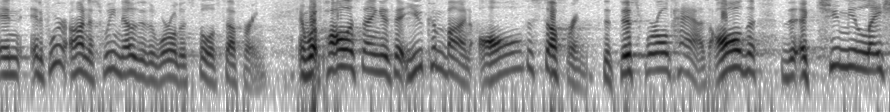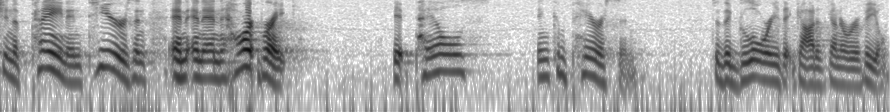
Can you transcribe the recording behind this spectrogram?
and, and if we're honest, we know that the world is full of suffering. And what Paul is saying is that you combine all the suffering that this world has, all the, the accumulation of pain and tears and, and, and, and heartbreak, it pales in comparison to the glory that God is going to reveal.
